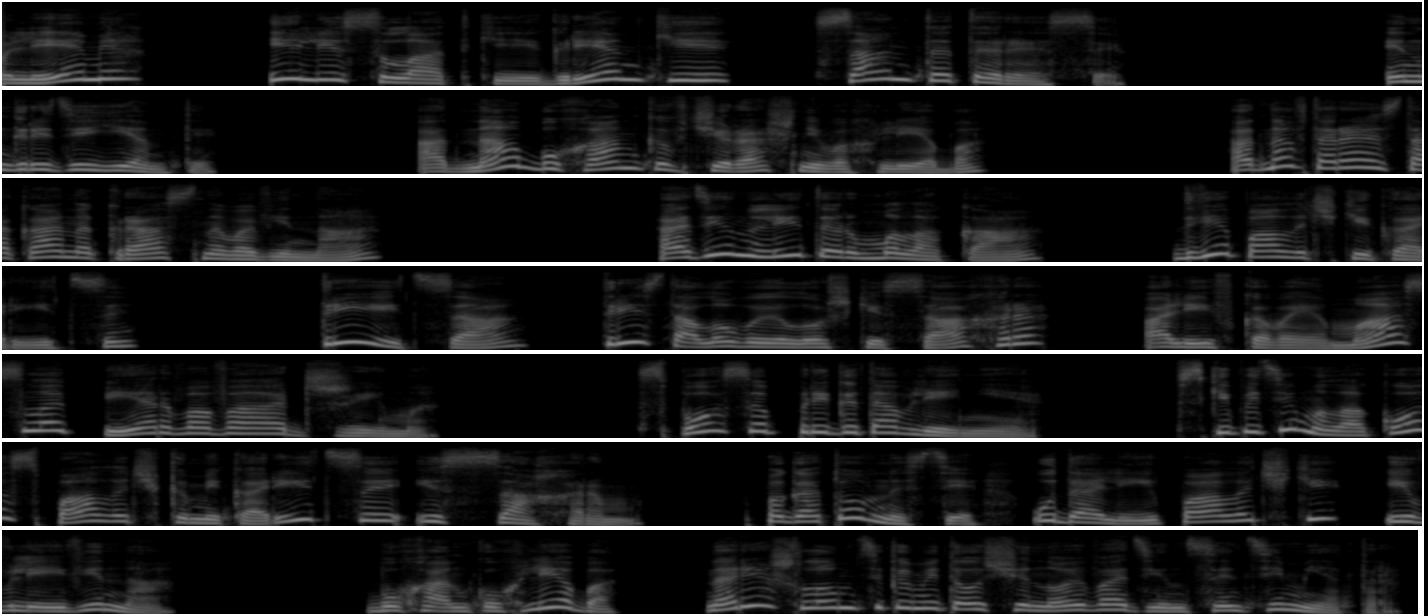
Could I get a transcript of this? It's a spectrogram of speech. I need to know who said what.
Speaker 1: Племя или сладкие гренки Санта-Тересы. Ингредиенты. Одна буханка вчерашнего хлеба, одна вторая стакана красного вина, один литр молока, две палочки корицы, три яйца, три столовые ложки сахара, оливковое масло первого отжима. Способ приготовления. Вскипяти молоко с палочками корицы и с сахаром. По готовности удали палочки и влей вина. Буханку хлеба нарежь ломтиками толщиной в 1 см.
